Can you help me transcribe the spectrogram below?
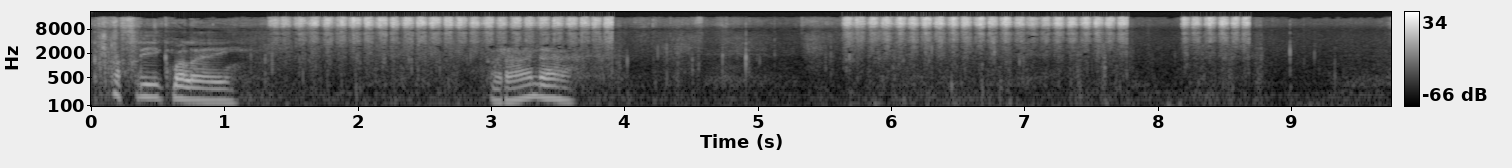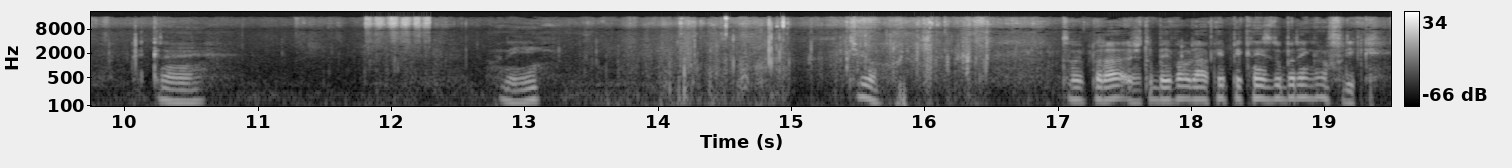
Knoflík malej. Paráda. Pěkné. Dobrý. Jo. To vypadá, že to býval nějaký pěkný zdobený knoflík.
